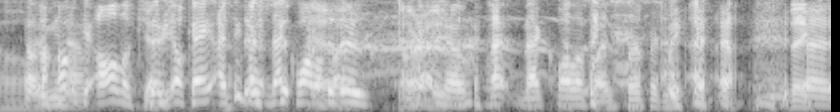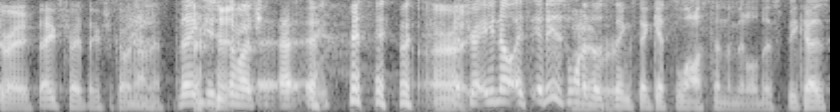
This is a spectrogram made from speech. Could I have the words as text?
Uh, you know, okay, all of Jeffy. there's- Okay, I think that, that qualifies. there's- All right. you know, that, that qualifies perfectly. Thanks, Trey. Thanks, Trey. Thanks for coming on in. thank you so much for having me. All right. That's right. You know, it's, it is one of those things that gets lost in the middle of this because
